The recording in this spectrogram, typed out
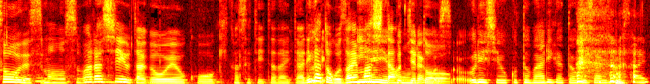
そうです。もう素晴らしい歌声をこう聞かせていただいてありがとうございました。こちらこそ嬉しいお言葉ありがとうございます。はい、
